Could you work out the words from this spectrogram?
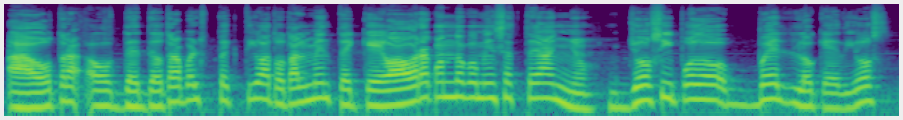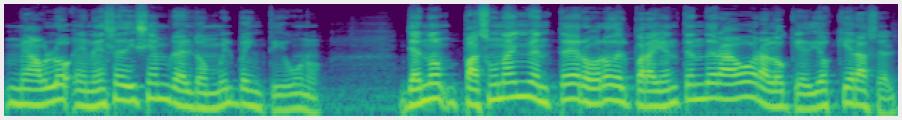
a otra, o desde otra perspectiva totalmente, que ahora cuando comienza este año, yo sí puedo ver lo que Dios me habló en ese diciembre del 2021. Ya no pasó un año entero, brother, para yo entender ahora lo que Dios quiere hacer.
